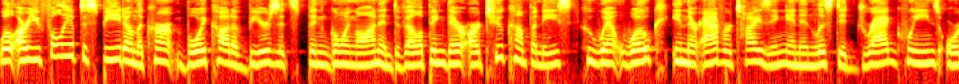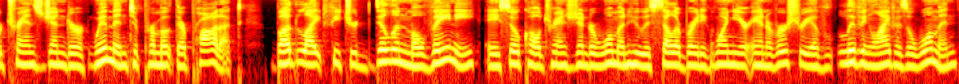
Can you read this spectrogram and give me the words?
Well, are you fully up to speed on the current boycott of beers that's been going on and developing? There are two companies who went woke in their advertising and enlisted drag queens or transgender women to promote their product. Bud Light featured Dylan Mulvaney, a so called transgender woman who is celebrating one year anniversary of living life as a woman.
